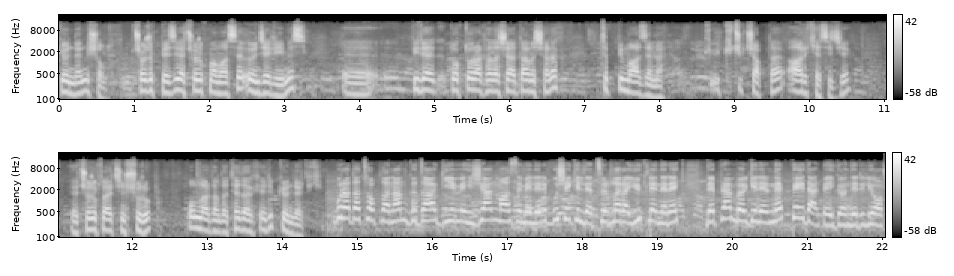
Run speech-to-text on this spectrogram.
göndermiş olduk. Çocuk bezi ve çocuk maması önceliğimiz. E, bir de doktor arkadaşlara danışarak tıbbi malzeme, kü- küçük çapta ağrı kesici, e, çocuklar için şurup, onlardan da tedarik edip gönderdik. Burada toplanan gıda, giyim ve hijyen malzemeleri bu şekilde tırlara yüklenerek deprem bölgelerine peyderpey gönderiliyor.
